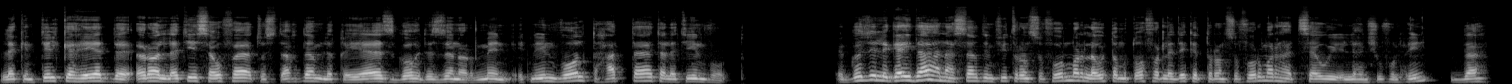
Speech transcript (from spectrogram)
لكن تلك هي الدائرة التي سوف تستخدم لقياس جهد الزنر من 2 فولت حتى 30 فولت. الجزء اللي جاي ده أنا هستخدم فيه transformer. لو أنت متوفر لديك ال transformer هتساوي اللي هنشوفه الحين ده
